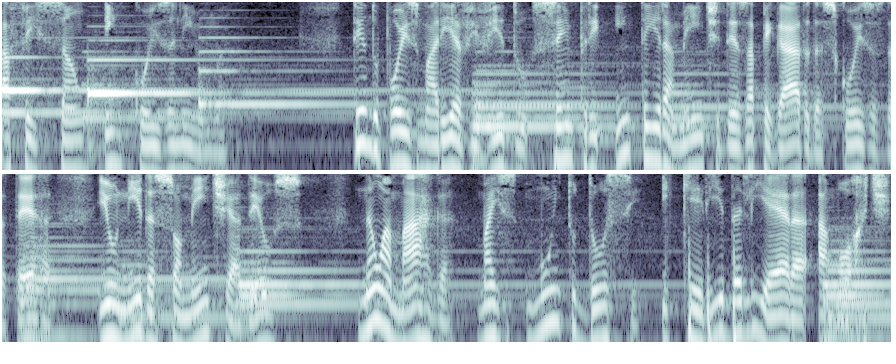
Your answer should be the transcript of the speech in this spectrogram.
afeição em coisa nenhuma. Tendo, pois, Maria vivido sempre inteiramente desapegada das coisas da terra e unida somente a Deus, não amarga, mas muito doce e querida lhe era a morte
